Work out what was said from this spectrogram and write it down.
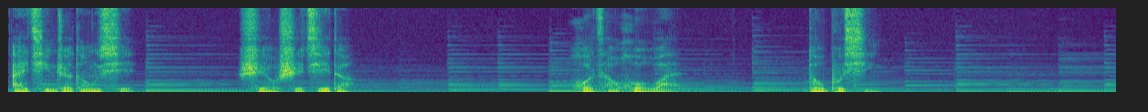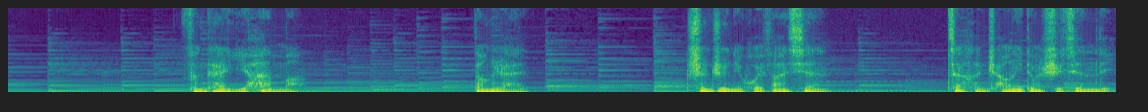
爱情这东西是有时机的，或早或晚都不行。分开遗憾吗？当然。甚至你会发现，在很长一段时间里，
